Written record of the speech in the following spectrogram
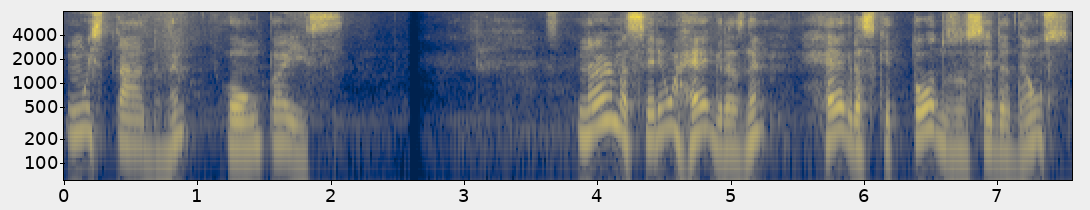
um Estado né? ou um país. Normas seriam regras, né? Regras que todos os cidadãos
